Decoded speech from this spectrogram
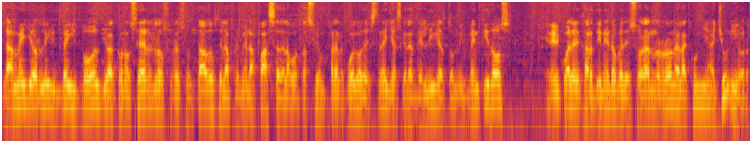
La Major League Baseball dio a conocer los resultados de la primera fase de la votación para el Juego de Estrellas Grandes Ligas 2022 en el cual el jardinero venezolano Ronald Acuña Jr.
